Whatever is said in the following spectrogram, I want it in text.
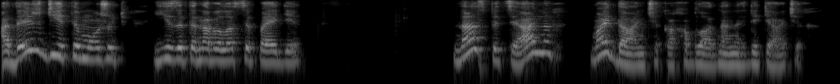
А де ж діти можуть їздити на велосипеді? На спеціальних майданчиках, обладнаних дитячих.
